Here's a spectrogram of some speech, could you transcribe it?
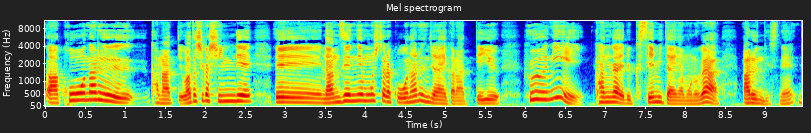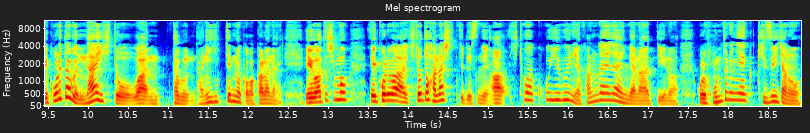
あ、こうなるかなって、私が死んで、えー、何千年もしたらこうなるんじゃないかなっていう風に考える癖みたいなものがあるんですね。で、これ多分ない人は多分何言ってるのかわからない。えー、私も、えー、これは人と話してですね、あ、人はこういう風には考えないんだなっていうのは、これ本当にね、気づいたの、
